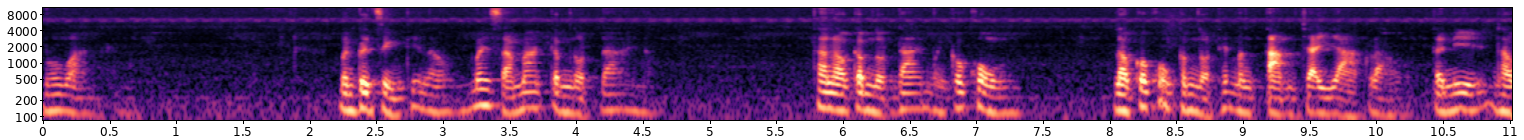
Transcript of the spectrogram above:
เมื่อวาน มันเป็นสิ่งที่เราไม่สามารถกำหนดได้นะถ้าเรากำหนดได้มันก็คง เราก็คงกำหนดให้มันตามใจอยากเรา แต่นี่เรา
